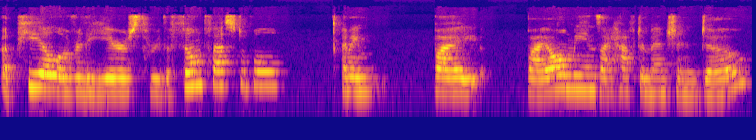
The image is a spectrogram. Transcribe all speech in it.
appeal over the years through the film festival, I mean, by by all means, I have to mention Dough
